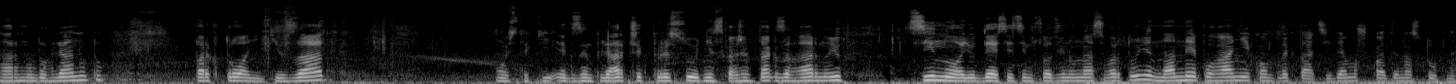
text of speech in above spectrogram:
гарно доглянуто. Парктроніки зад. Ось такий екземплярчик присутній, скажімо так, за гарною ціною 10700 він у нас вартує на непоганій комплектації. Йдемо шукати наступне.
